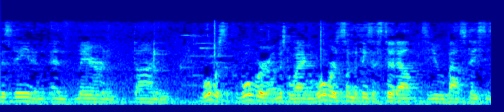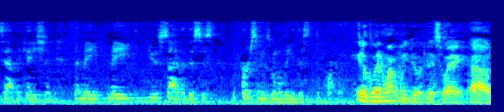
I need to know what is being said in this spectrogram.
Ms. Dean and, and Mayor and Don, and what were, what were, uh, Mr. Wagner, what were some of the things that stood out to you about Stacey's application that made, made you decide that this is the person who's going to lead this department? You know, Glenn, why don't we do it this way? Uh,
